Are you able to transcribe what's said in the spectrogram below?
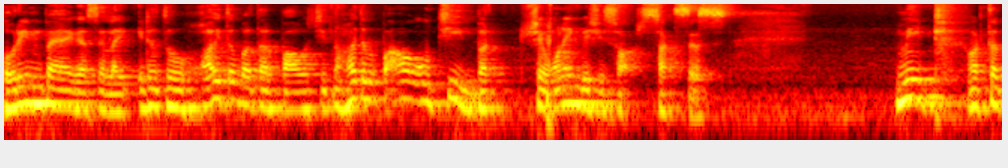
হরিণ পেয়ে গেছে লাইক এটা তো হয়তো বা তার পাওয়া উচিত না হয়তো পাওয়া উচিত বাট সে অনেক বেশি সাকসেস মিড অর্থাৎ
